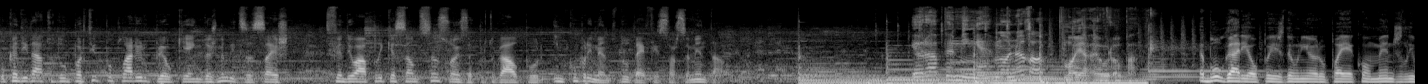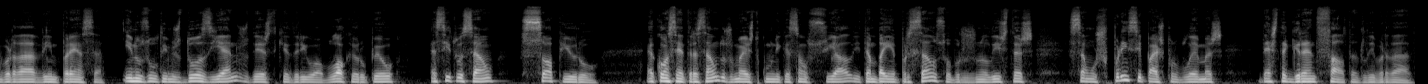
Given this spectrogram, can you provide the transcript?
o candidato do Partido Popular Europeu que em 2016 defendeu a aplicação de sanções a Portugal por incumprimento do déficit orçamental. Europa minha. Mon Europe. Moja Europa. A Bulgária é o país da União Europeia com menos liberdade de imprensa. E nos últimos 12 anos, desde que aderiu ao Bloco Europeu, a situação só piorou. A concentração dos meios de comunicação social e também a pressão sobre os jornalistas são os principais problemas desta grande falta de liberdade.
